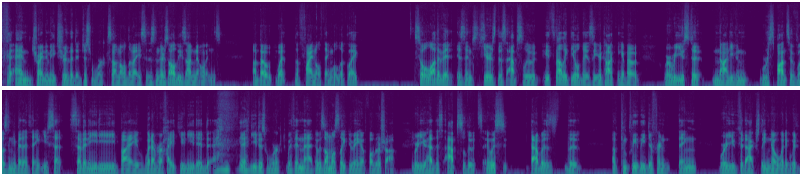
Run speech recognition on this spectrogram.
and trying to make sure that it just works on all devices. And there's all these unknowns about what the final thing will look like. So a lot of it isn't here's this absolute, it's not like the old days that you're talking about where we used to not even responsive wasn't even a thing. You set 780 by whatever height you needed and you just worked within that. It was almost like doing a Photoshop where you had this absolutes. And it was that was the a completely different thing where you could actually know what it would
